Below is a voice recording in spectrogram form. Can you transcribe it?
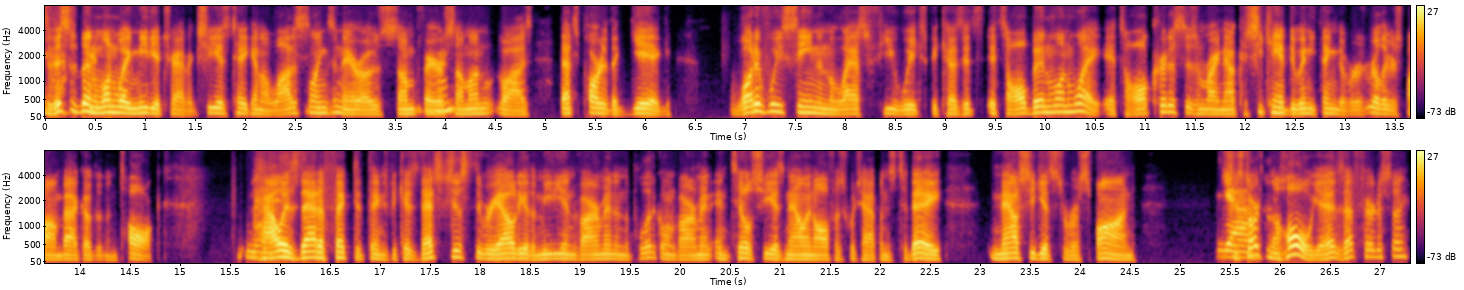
So this has been one way media traffic. She has taken a lot of slings and arrows, some fair, mm-hmm. some unwise. That's part of the gig. What have we seen in the last few weeks? Because it's it's all been one way. It's all criticism right now because she can't do anything to re- really respond back other than talk. How has that affected things? Because that's just the reality of the media environment and the political environment until she is now in office, which happens today. Now she gets to respond. Yeah. She starts in the hole. Yeah. Is that fair to say?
